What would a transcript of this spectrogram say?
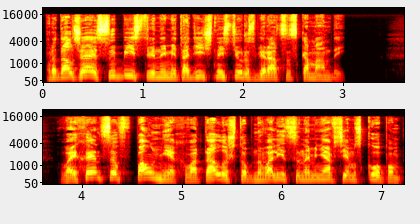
продолжая с убийственной методичностью разбираться с командой. Вайхенцев вполне хватало, чтобы навалиться на меня всем скопом,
